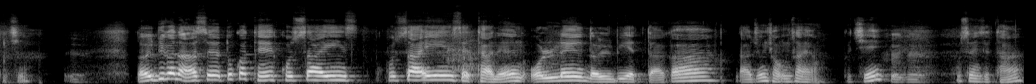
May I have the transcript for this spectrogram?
그치? 예. 넓이가 나왔어요. 똑같아. 코사인 코사인 세타는 원래 넓이에다가 나중 정사형. 그치? 네. 네. 코사인 세타.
